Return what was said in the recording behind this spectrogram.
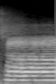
So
